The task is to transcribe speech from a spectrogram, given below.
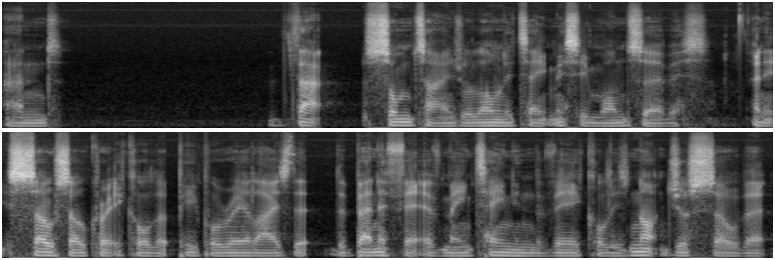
and that sometimes will only take missing one service. And it's so so critical that people realise that the benefit of maintaining the vehicle is not just so that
